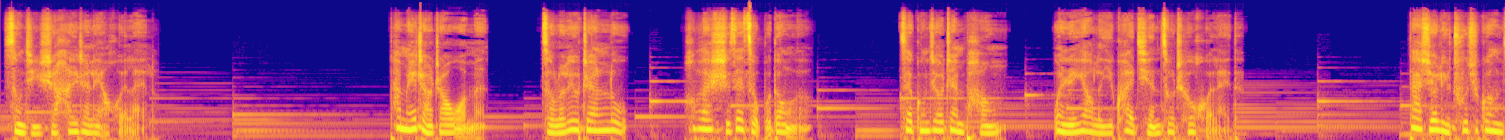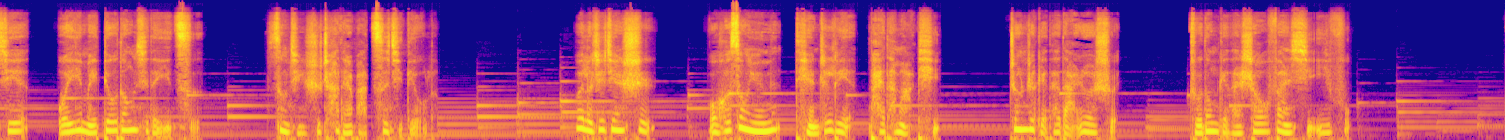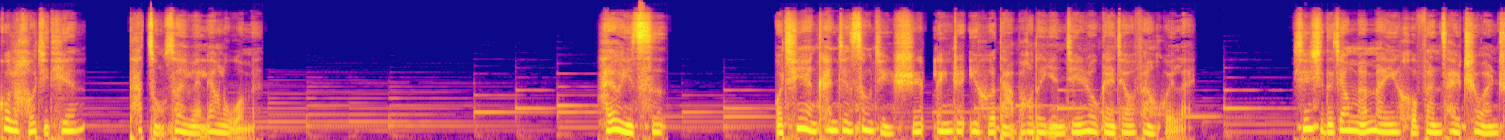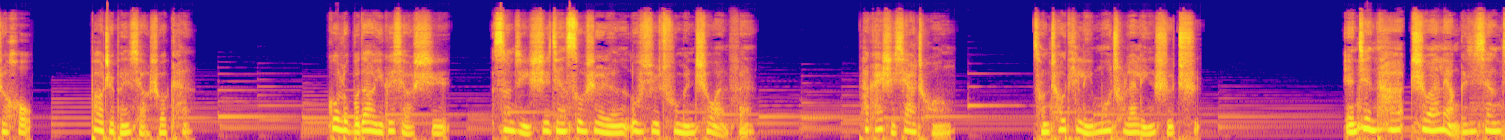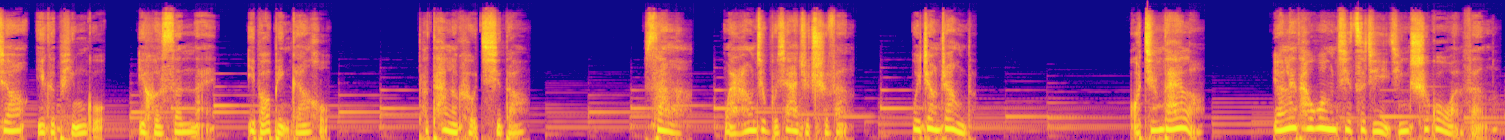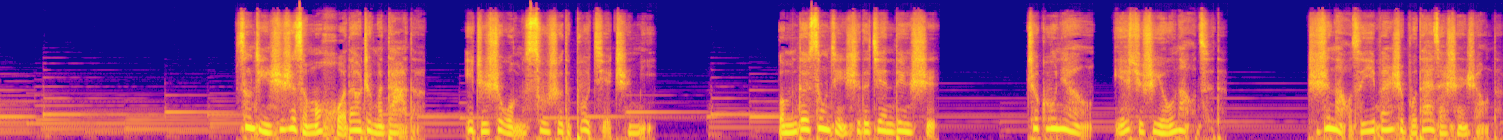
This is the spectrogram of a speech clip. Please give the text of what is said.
宋锦是黑着脸回来了，他没找着我们，走了六站路，后来实在走不动了，在公交站旁问人要了一块钱坐车回来的。大学里出去逛街，唯一没丢东西的一次。宋锦诗差点把自己丢了。为了这件事，我和宋云舔着脸拍他马屁，争着给他打热水，主动给他烧饭洗衣服。过了好几天，他总算原谅了我们。还有一次，我亲眼看见宋锦诗拎着一盒打包的眼尖肉盖浇饭回来，欣喜地将满满一盒饭菜吃完之后，抱着本小说看。过了不到一个小时，宋锦诗见宿舍人陆续出门吃晚饭，他开始下床，从抽屉里摸出来零食吃。眼见他吃完两根香蕉、一个苹果、一盒酸奶、一包饼干后，他叹了口气道：“算了，晚上就不下去吃饭，胃胀胀的。”我惊呆了，原来他忘记自己已经吃过晚饭了。宋锦诗是怎么活到这么大的，一直是我们宿舍的不解之谜。我们对宋锦诗的鉴定是：这姑娘也许是有脑子的，只是脑子一般是不带在身上的。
